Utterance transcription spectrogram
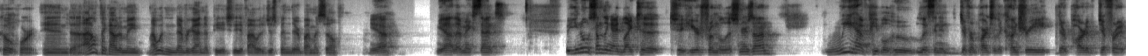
cohort, and uh, I don't think I would have made I would have never gotten a PhD if I would have just been there by myself. Yeah, yeah, that makes sense. But you know something I'd like to to hear from the listeners on. We have people who listen in different parts of the country. They're part of different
